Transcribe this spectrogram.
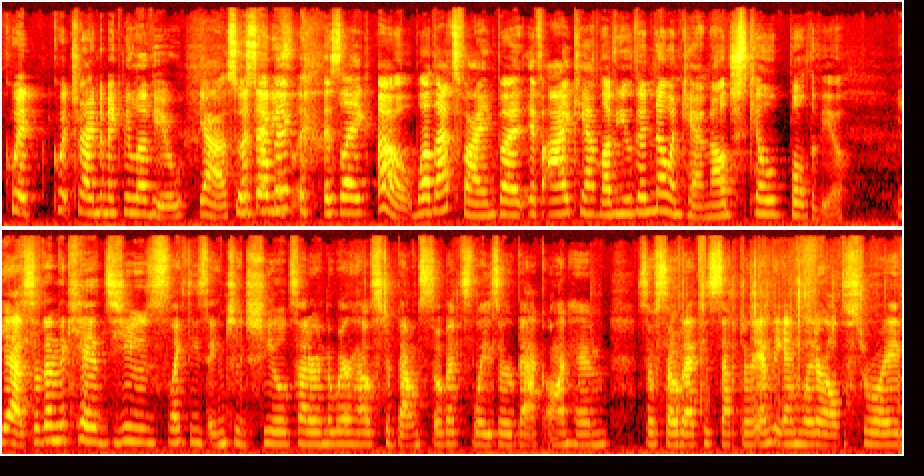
quit, quit trying to make me love you." Yeah, so But Sobek is like, oh, well, that's fine, but if I can't love you, then no one can. I'll just kill both of you. Yeah. So then the kids use like these ancient shields that are in the warehouse to bounce Sobek's laser back on him. So Sobek, his scepter, and the amulet are all destroyed.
